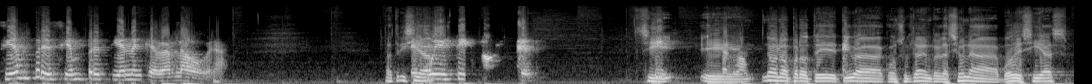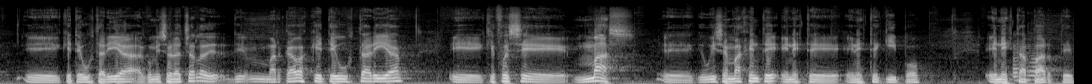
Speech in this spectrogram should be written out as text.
Siempre, siempre tienen que ver la obra. Patricia. Es muy distinto. Sí, eh, no, no, pero te, iba a consultar en relación a, vos decías eh, que te gustaría, al comienzo de la charla, marcabas que te gustaría eh, que fuese más, que hubiese más gente en este, en este equipo, en esta parte.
